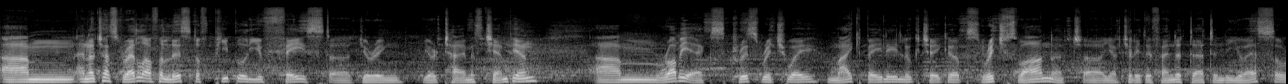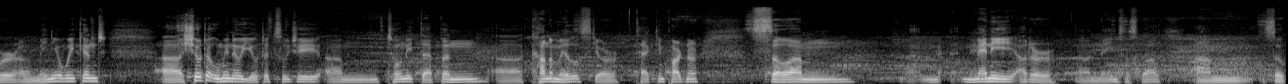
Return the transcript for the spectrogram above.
Um, and I'll just rattle off a list of people you faced uh, during your time as champion. Um, Robbie X, Chris Ridgway, Mike Bailey, Luke Jacobs, Rich Swann, and uh, you actually defended that in the US over uh, Mania weekend. Uh, Shota Umino, Yota Tsuji, um, Tony Deppen, uh, Connor Mills, your tag team partner. So um, many other uh, names as well. Um, so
